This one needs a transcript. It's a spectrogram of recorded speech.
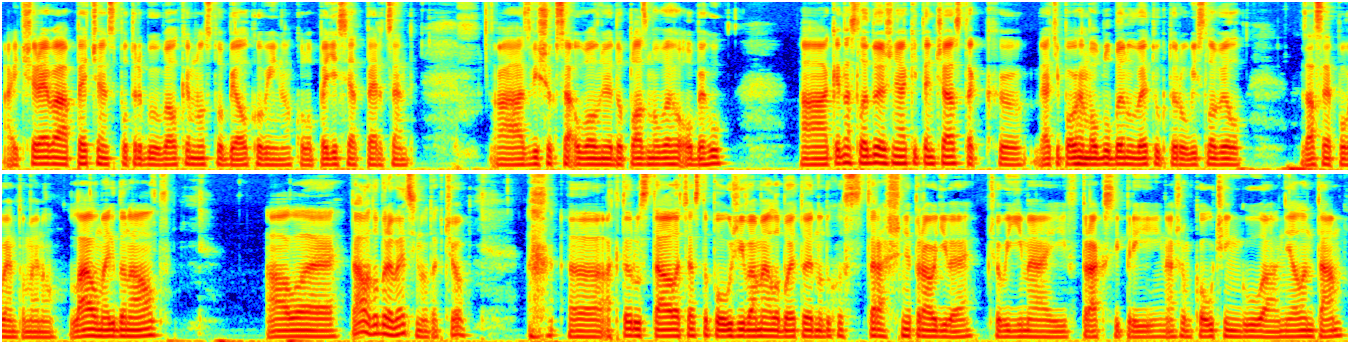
Aj čreva a pečen spotrebujú veľké množstvo bielkovín, okolo 50%, a zvyšok sa uvoľňuje do plazmového obehu. A keď nasleduješ nejaký ten čas, tak e, ja ti poviem obľúbenú vetu, ktorú vyslovil Zase poviem to meno. Lyle McDonald, ale dáva dobré veci, no tak čo? a ktorú stále často používame, lebo je to jednoducho strašne pravdivé, čo vidíme aj v praxi pri našom coachingu a nielen tam.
